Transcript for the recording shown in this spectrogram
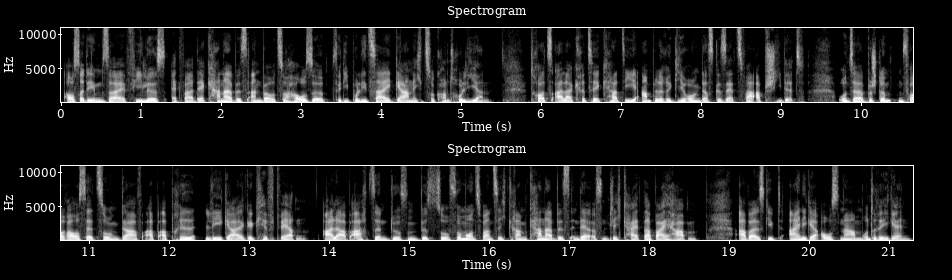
Außerdem sei vieles, etwa der Cannabisanbau zu Hause, für die Polizei gar nicht zu kontrollieren. Trotz aller Kritik hat die Ampelregierung das Gesetz verabschiedet. Unter bestimmten Voraussetzungen darf ab April legal gekifft werden. Alle ab 18 dürfen bis zu 25 Gramm Cannabis in der Öffentlichkeit dabei haben. Aber es gibt einige Ausnahmen und Regeln.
